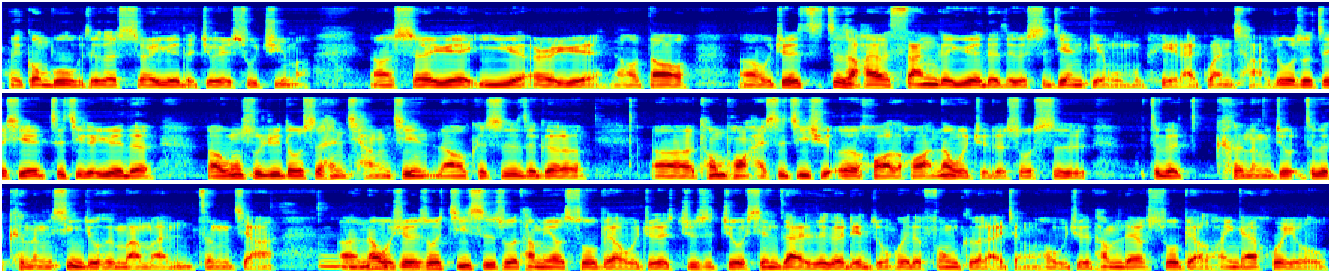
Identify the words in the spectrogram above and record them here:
会公布这个十二月的就业数据嘛，然后十二月、一月、二月，然后到呃，我觉得至少还有三个月的这个时间点，我们可以来观察。如果说这些这几个月的劳工数据都是很强劲，然后可是这个呃通膨还是继续恶化的话，那我觉得说是这个可能就这个可能性就会慢慢增加。呃，那我觉得说，即使说他们要缩表，我觉得就是就现在这个联准会的风格来讲的话，我觉得他们在要缩表的话，应该会有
